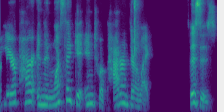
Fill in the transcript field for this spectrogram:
earlier part. And then once they get into a pattern, they're like, this is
